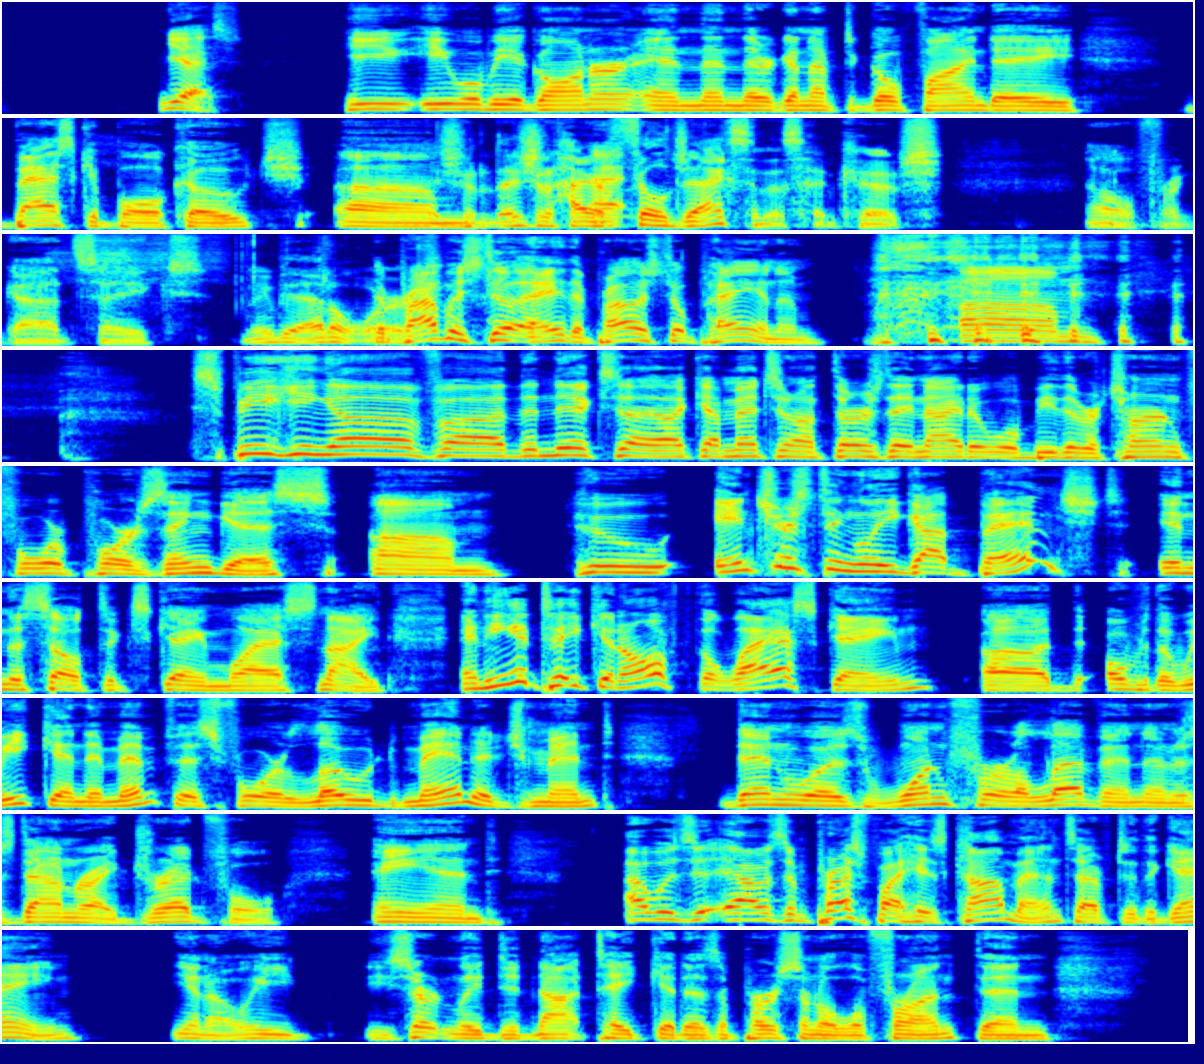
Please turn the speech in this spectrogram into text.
Yes, he he will be a goner, and then they're gonna have to go find a basketball coach. Um, they, should, they should hire I- Phil Jackson as head coach. oh, for God's sakes! Maybe that'll work. They're probably still hey, they're probably still paying him. Um, Speaking of uh, the Knicks, uh, like I mentioned on Thursday night, it will be the return for Porzingis, um, who interestingly got benched in the Celtics game last night, and he had taken off the last game uh, over the weekend in Memphis for load management. Then was one for eleven and was downright dreadful. And I was I was impressed by his comments after the game. You know, he he certainly did not take it as a personal affront and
